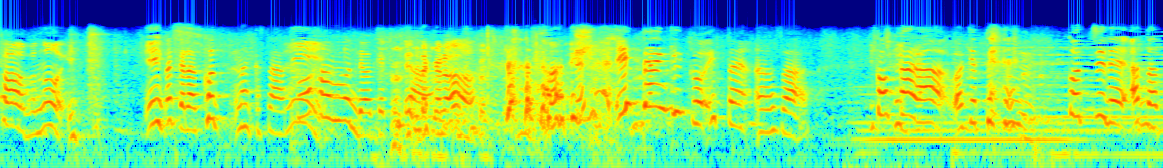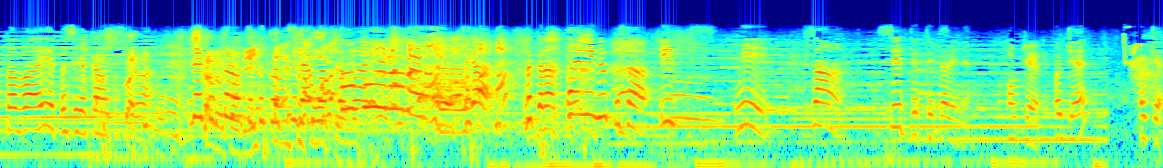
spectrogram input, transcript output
サーブの1だからこなんかさにこう半分で分けてさ。えだからちょっと待って。一旦結構一旦あのさこっから分けて、こっちで当たった場合私がカウントするわ、うん。でこっから分けてこっちで当たった場合違う。だからタイミングよくさ123って言っていたらいいね。オッケーオッケーオッケー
